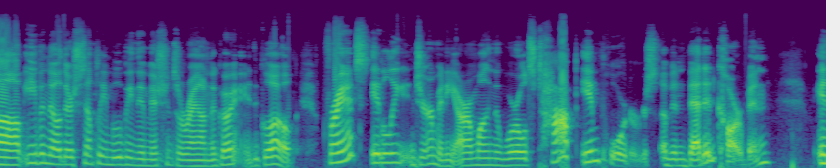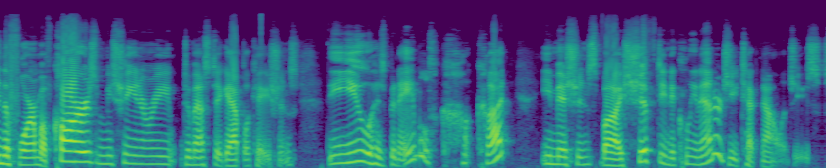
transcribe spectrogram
um, even though they're simply moving the emissions around the, the globe. France, Italy, and Germany are among the world's top importers of embedded carbon in the form of cars, machinery, domestic applications. The EU has been able to cu- cut emissions by shifting to clean energy technologies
